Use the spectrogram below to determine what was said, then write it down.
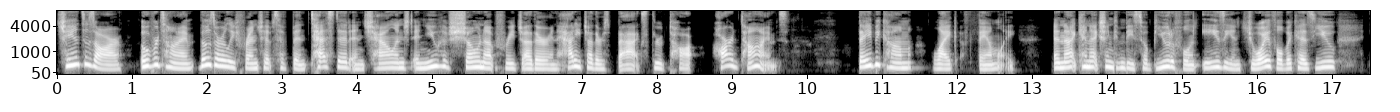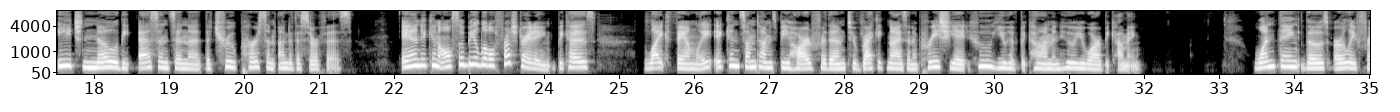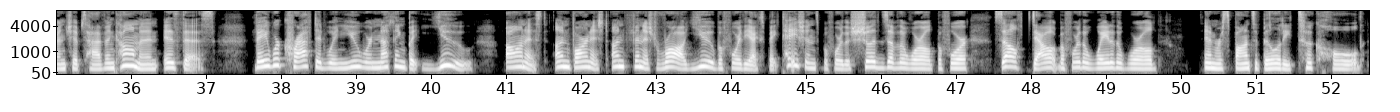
Chances are over time, those early friendships have been tested and challenged, and you have shown up for each other and had each other's backs through ta- hard times. They become like family. And that connection can be so beautiful and easy and joyful because you each know the essence and the, the true person under the surface. And it can also be a little frustrating because like family, it can sometimes be hard for them to recognize and appreciate who you have become and who you are becoming. One thing those early friendships have in common is this they were crafted when you were nothing but you, honest, unvarnished, unfinished, raw you before the expectations, before the shoulds of the world, before self doubt, before the weight of the world and responsibility took hold.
